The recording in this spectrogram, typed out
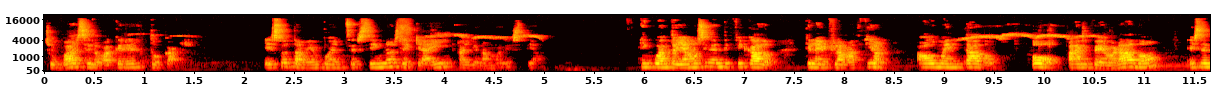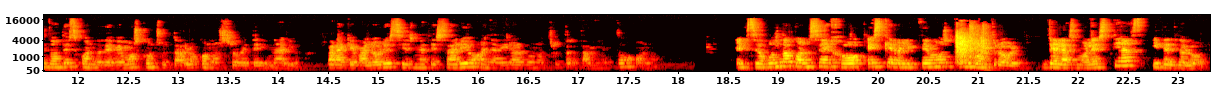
chupar, se lo va a querer tocar. Eso también pueden ser signos de que ahí hay una molestia. En cuanto hayamos identificado que la inflamación ha aumentado o ha empeorado, es entonces cuando debemos consultarlo con nuestro veterinario para que valore si es necesario añadir algún otro tratamiento o no. El segundo consejo es que realicemos un control de las molestias y del dolor.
